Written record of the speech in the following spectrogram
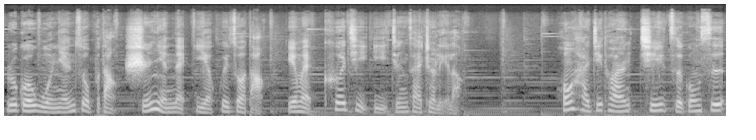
如果五年做不到，十年内也会做到，因为科技已经在这里了。红海集团其子公司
